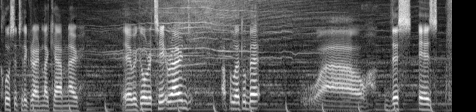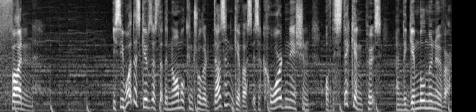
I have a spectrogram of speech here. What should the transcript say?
closer to the ground like I am now. There we go, rotate round, up a little bit. Wow, this is fun. You see, what this gives us that the normal controller doesn't give us is a coordination of the stick inputs and the gimbal maneuver.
